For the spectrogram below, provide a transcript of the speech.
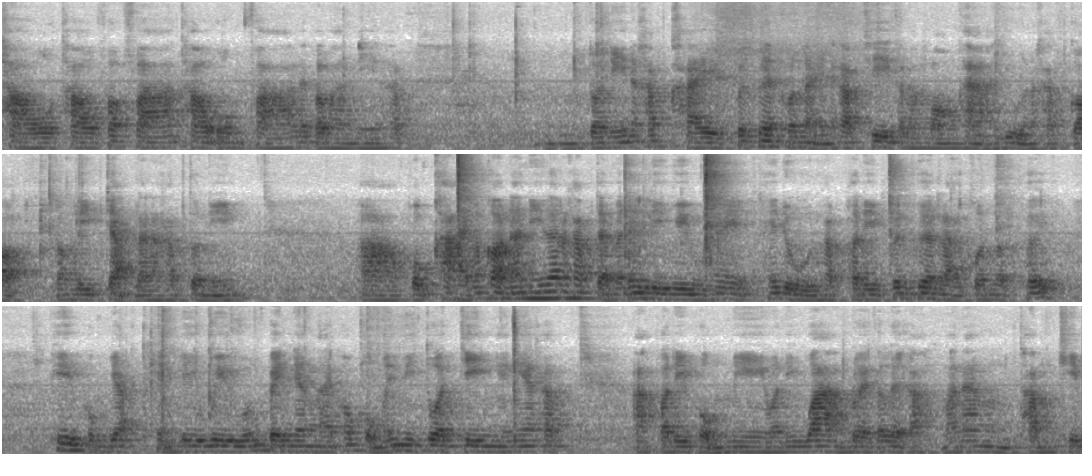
เทาเทาฟ้าฟ้าเทาอมฟ้าอะไรประมาณนี้นะครับ ตัวนี้นะครับใครเพื่อนๆคนไหนนะครับ ที่กำลังมองหาอยู่นะครับ ก็ต้องรีบจับแล้วนะครับ ตัวนี้ผมขายมาก่อนหน้านี้แล้วนะครับ แต่ไม่ได้รีวิวให้ให้ดูนะครับพอดีเพื่อนๆหลายคนแบบเฮ้ยพี่ผมอยากเห็นรีวิวว่ามันเป็นยังไงเพราะผมไม่มีตัวจริงอย่างเงี้ยครับอะพอดีผมมีวันนี้ว่างด้วยก็เลยอะมานั่งทำคลิป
